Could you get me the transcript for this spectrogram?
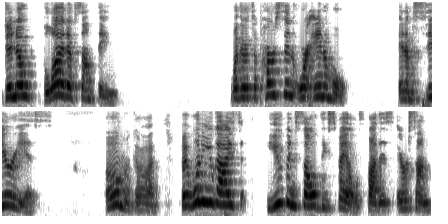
denote blood of something, whether it's a person or animal. And I'm serious. Oh my God. But one of you guys, you've been sold these spells by this air sign.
